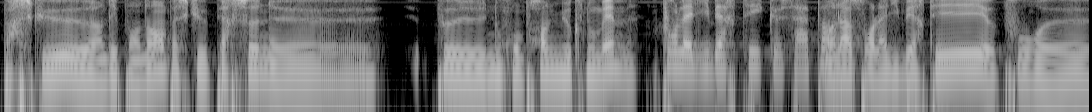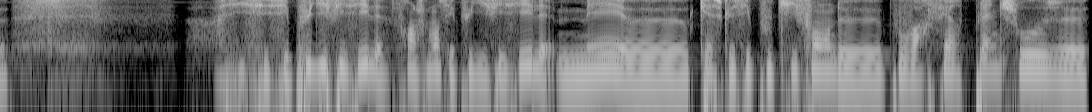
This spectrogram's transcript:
Parce que euh, indépendant, parce que personne euh, peut nous comprendre mieux que nous-mêmes. Pour la liberté que ça apporte. Voilà, pour la liberté, pour. Euh, c'est plus difficile, franchement, c'est plus difficile, mais qu'est-ce que c'est plus kiffant de pouvoir faire plein de choses et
